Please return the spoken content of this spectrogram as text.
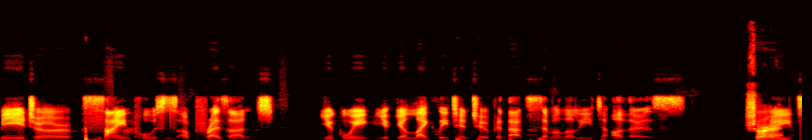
major signposts are present you're going you're likely to interpret that similarly to others sure. right?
